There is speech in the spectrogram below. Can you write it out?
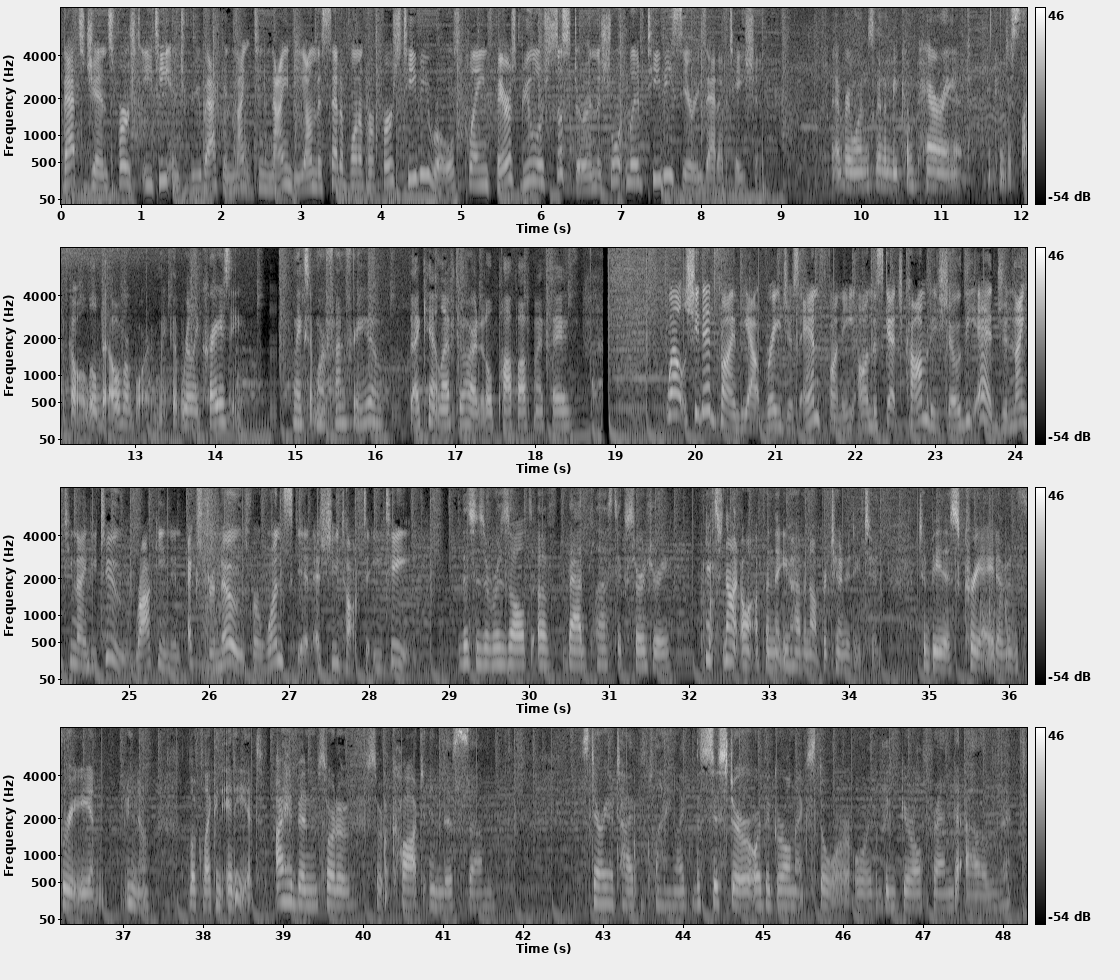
That's Jen's first ET interview back in 1990 on the set of one of her first TV roles, playing Ferris Bueller's sister in the short lived TV series adaptation. Everyone's going to be comparing it. You can just like go a little bit overboard and make it really crazy. Makes it more fun for you. I can't laugh too hard, it'll pop off my face. Well, she did find the outrageous and funny on the sketch comedy show The Edge in 1992, rocking an extra nose for one skit as she talked to E.T. This is a result of bad plastic surgery. It's not often that you have an opportunity to, to be this creative and free and, you know, look like an idiot. I had been sort of sort of caught in this um, stereotype of playing like the sister or the girl next door or the girlfriend of.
